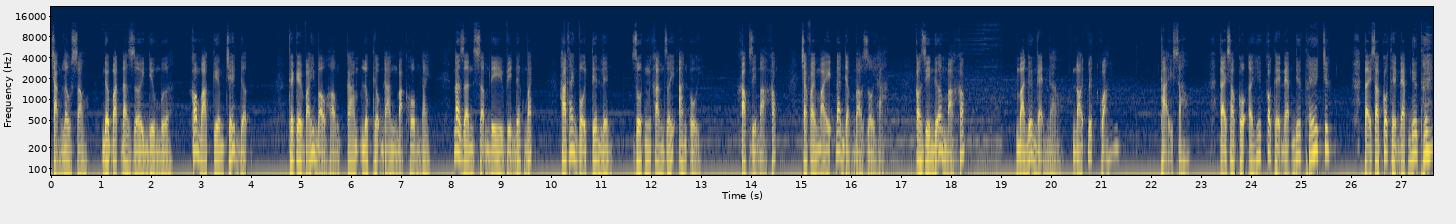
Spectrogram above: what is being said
Chẳng lâu sau, Nước mắt đã rơi như mưa, Khó mà kiềm chế được. Thế cái váy màu hồng cam lục thiệu đan mặc hôm nay Đã dần sậm đi vì nước mắt. Hà Thanh vội tiến lên, Rụt khăn giấy an ủi. Khóc gì mà khóc, Chẳng phải mày đã nhập vào rồi hả? Còn gì nữa mà khóc? Mà nước nghẹn ngào, Nói đứt quãng. Tại sao? Tại sao cô ấy có thể đẹp như thế chứ? Tại sao có thể đẹp như thế?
